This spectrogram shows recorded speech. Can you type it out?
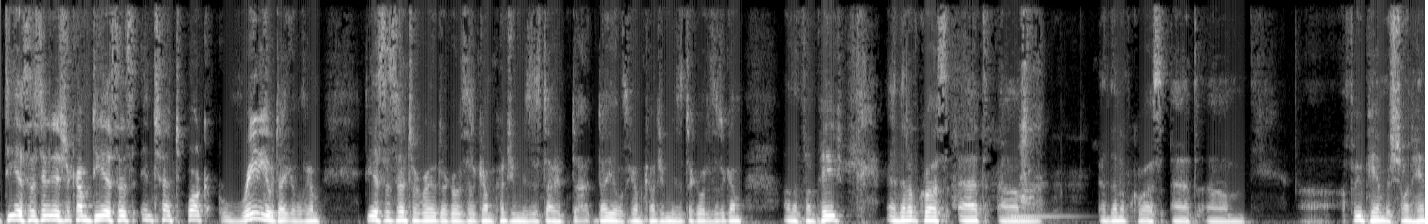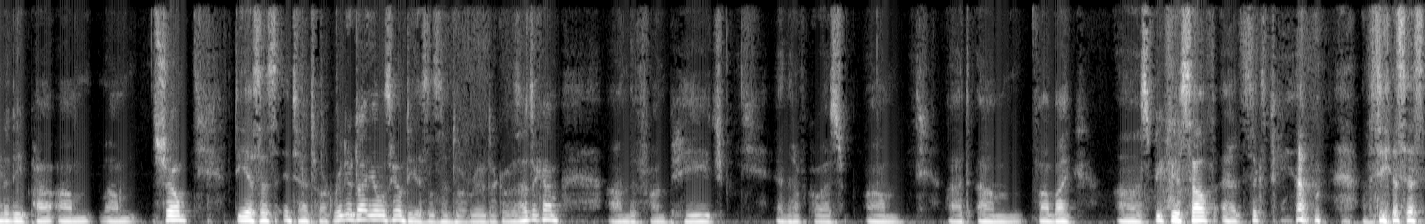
DSS.com, DSS Internet Talk Radio Radio.com, DSS Internet Talk Radio Radio.com, Country Music.com, Country Music.com on the front page. And then, of course, at, um, and then, of course, at, um, uh, 3 p.m. the Sean Hannity um, um, show, DSS Internet Talk Radio Radio.com, DSS Internet Talk Radio Radio.com on the front page. And then, of course, um, at, um, found by uh, Speak for Yourself at 6 p.m. on the DSS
